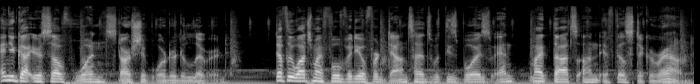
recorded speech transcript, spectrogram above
and you got yourself one Starship order delivered. Definitely watch my full video for downsides with these boys and my thoughts on if they'll stick around.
